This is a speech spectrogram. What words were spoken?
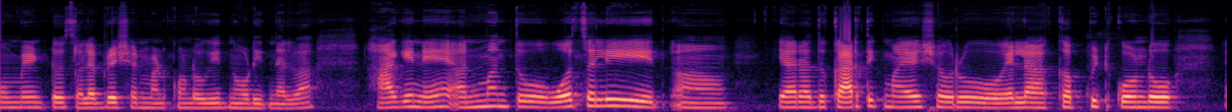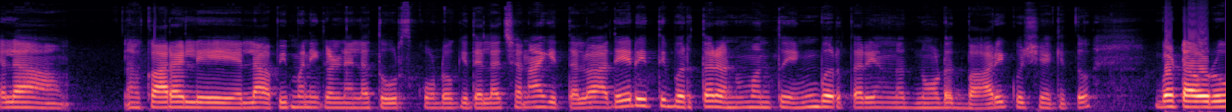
ಮೂಮೆಂಟು ಸೆಲೆಬ್ರೇಷನ್ ಮಾಡ್ಕೊಂಡು ಹೋಗಿದ್ದು ನೋಡಿದ್ನಲ್ವ? ಹಾಗೆಯೇ ಹನುಮಂತು ಹೋದ ಯಾರಾದರೂ ಯಾರದು ಕಾರ್ತಿಕ್ ಮಹೇಶ್ ಅವರು ಎಲ್ಲ ಕಪ್ ಇಟ್ಕೊಂಡು ಎಲ್ಲ ಕಾರಲ್ಲಿ ಎಲ್ಲ ಅಭಿಮಾನಿಗಳನ್ನೆಲ್ಲ ತೋರಿಸ್ಕೊಂಡು ಹೋಗಿದ್ದೆಲ್ಲ ಚೆನ್ನಾಗಿತ್ತಲ್ವ? ಅದೇ ರೀತಿ ಬರ್ತಾರೆ ಹನುಮಂತು ಹೆಂಗೆ ಬರ್ತಾರೆ ಅನ್ನೋದು ನೋಡೋದು ಭಾರಿ ಖುಷಿಯಾಗಿತ್ತು. ಬಟ್ ಅವರು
